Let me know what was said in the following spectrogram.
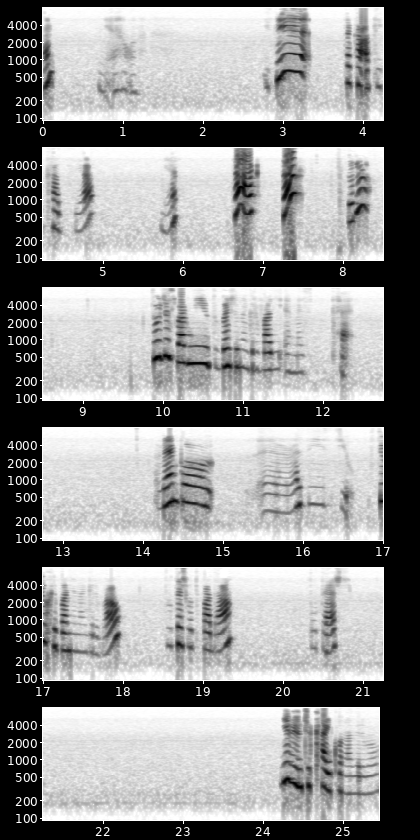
On? Nie, on. Istnieje taka aplikacja? Nie? Tak! Tak! Serio? Którzy sławni youtuberzy nagrywali MSP? Rainbow e, Stew. Stew chyba nie nagrywał. Tu też odpada. Tu też. Nie wiem, czy Kajko nagrywał.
